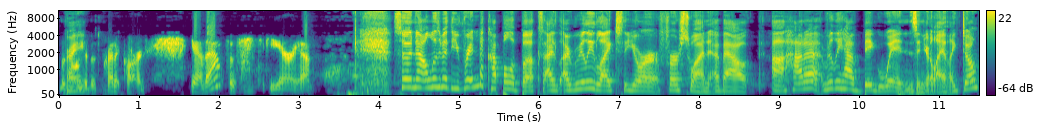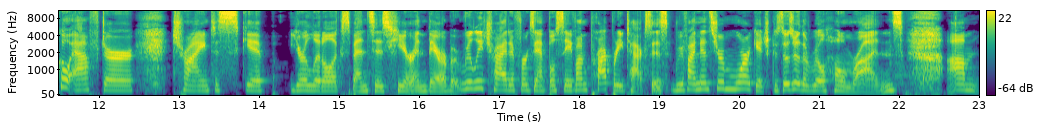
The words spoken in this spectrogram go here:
was Right. onto this credit card. Yeah, that's a sticky area. So now, Elizabeth, you've written a couple of books. I, I really liked your first one about uh, how to really have big wins in your life. Like, don't go after trying to skip your little expenses here and there, but really try to, for example, save on property taxes, refinance your mortgage, because those are the real home runs. Um,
